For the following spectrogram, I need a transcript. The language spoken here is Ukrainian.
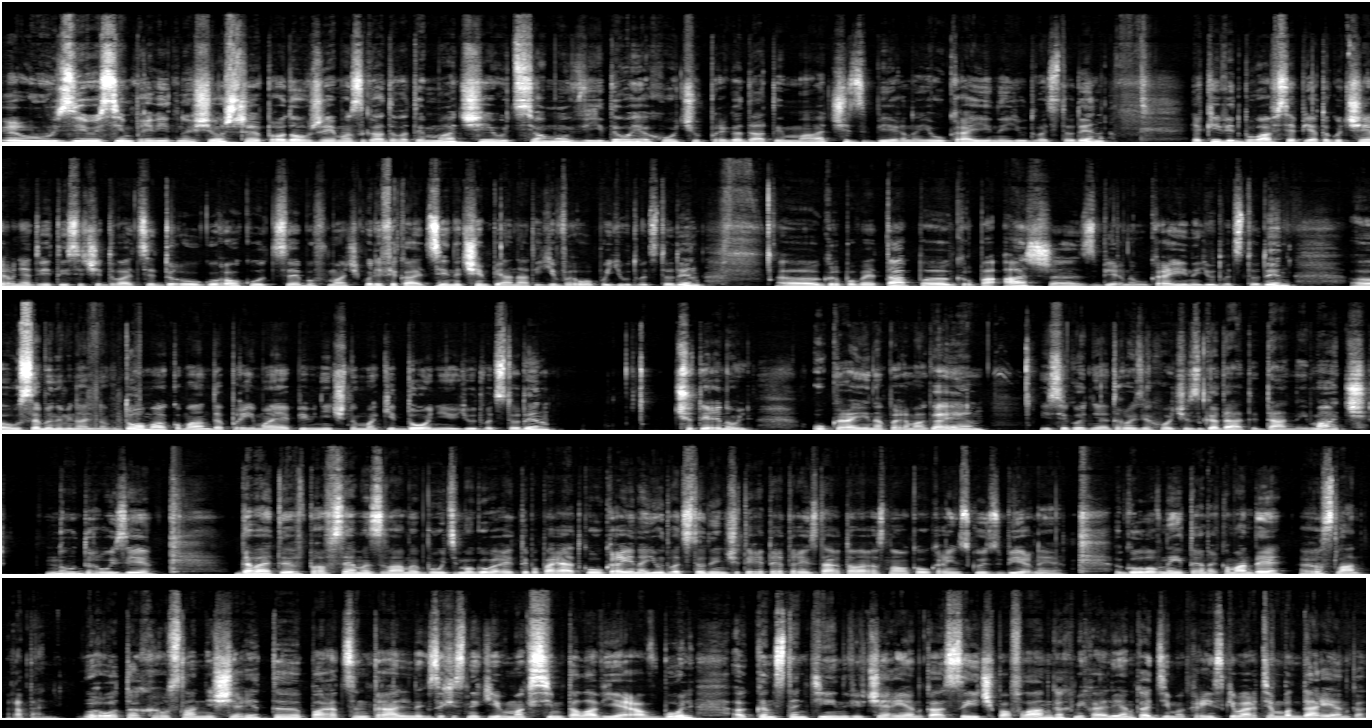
Друзі, усім привіт! Ну що ж, продовжуємо згадувати матчі. У цьому відео я хочу пригадати матч збірної України Ю-21, який відбувався 5 червня 2022 року. Це був матч кваліфікації на чемпіонат Європи Ю-21. Е, Груповий етап, е, група H, збірна України Ю-21. Е, У себе номінально вдома команда приймає Північну Македонію Ю-21 4-0. Україна перемагає. І сьогодні я, друзі, хочу згадати даний матч. Ну, друзі, давайте про все ми з вами будемо говорити по порядку. Україна Ю-21 4-3-3. Стартова розновка української збірної. Головний тренер команди Руслан Ратань. У воротах Руслан Ніщерет, пара центральних захисників Максим Талав'єра в боль, е, Константин Вівчаренко, Сич по флангах, Михайленко, Діма Крісків, Артем Бондаренко.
